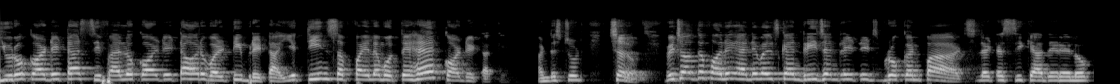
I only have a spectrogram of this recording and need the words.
यूरोकॉर्डेटा सिफेलोकॉर्डेटा और वर्टिब्रेटा, ये तीन सब फाइलम होते हैं कॉर्डेटा के। अंडरस्टूड चलो which of the following animals can regenerate its broken parts let us see क्या दे रहे लोग।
